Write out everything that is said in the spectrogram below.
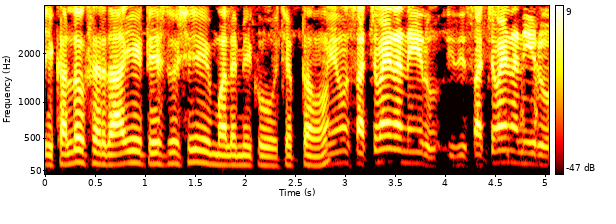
ఈ కళ్ళు ఒకసారి తాగి టేస్ట్ చూసి మళ్ళీ మీకు చెప్తాము. మేము స్వచ్ఛమైన నీరు ఇది స్వచ్ఛమైన నీరు.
